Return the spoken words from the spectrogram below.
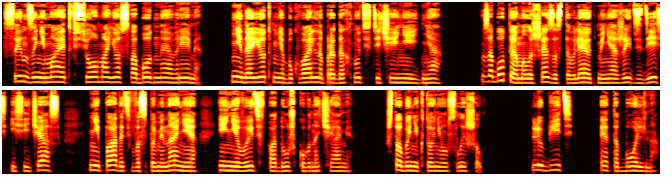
Сын занимает все мое свободное время, не дает мне буквально продохнуть в течение дня. Заботы о малыше заставляют меня жить здесь и сейчас, не падать в воспоминания и не выть в подушку ночами, чтобы никто не услышал. Любить — это больно.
